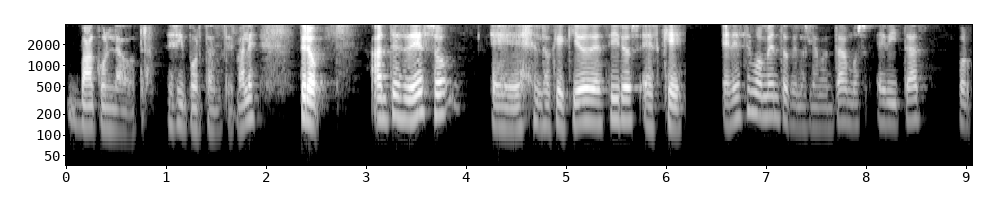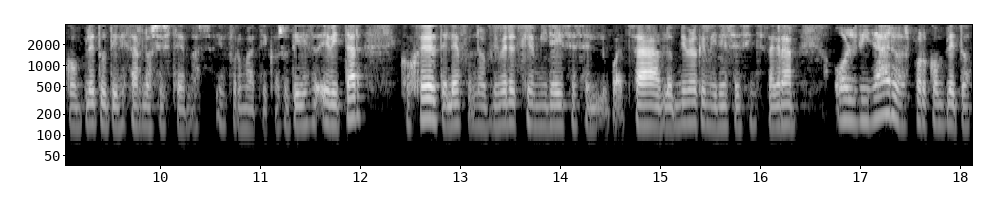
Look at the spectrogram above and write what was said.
va con la otra. Es importante, ¿vale? Pero antes de eso, eh, lo que quiero deciros es que en ese momento que nos levantamos, evitad por completo utilizar los sistemas informáticos. evitar coger el teléfono, lo primero que miréis es el WhatsApp, lo primero que miréis es Instagram. Olvidaros por completo.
